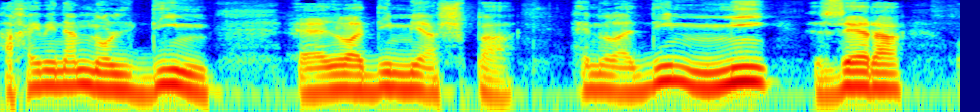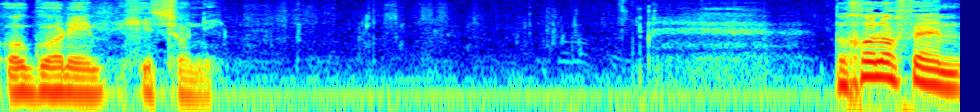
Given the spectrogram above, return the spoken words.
החיים אינם נולדים, אה, נולדים מהשפעה, הם נולדים מזרע או גורם חיצוני. בכל אופן,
